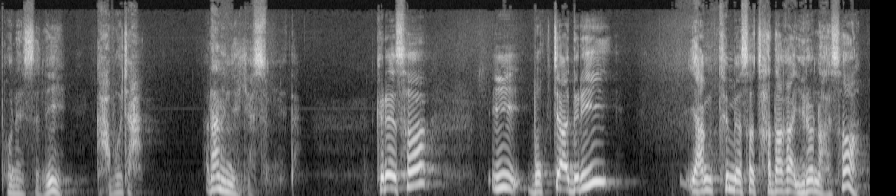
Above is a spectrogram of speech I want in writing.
보냈으니 가보자 라는 얘기였습니다. 그래서 이 목자들이 양틈에서 자다가 일어나서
